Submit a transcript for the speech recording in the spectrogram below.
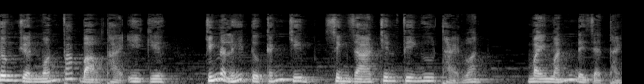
Tương truyền món pháp bảo thải y kia Chính là lấy từ cánh chim Sinh ra trên phi ngư thải loan, May mắn để dệt thành.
